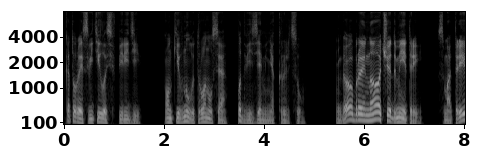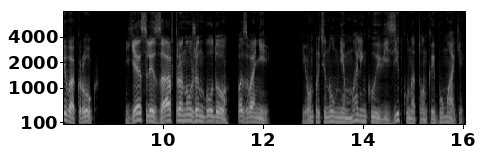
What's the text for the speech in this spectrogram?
которая светилась впереди. Он кивнул и тронулся, подвезя меня к крыльцу. «Доброй ночи, Дмитрий. Смотри вокруг. Если завтра нужен буду, позвони». И он протянул мне маленькую визитку на тонкой бумаге.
